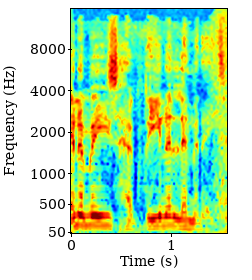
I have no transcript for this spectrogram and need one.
Enemies have been eliminated.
